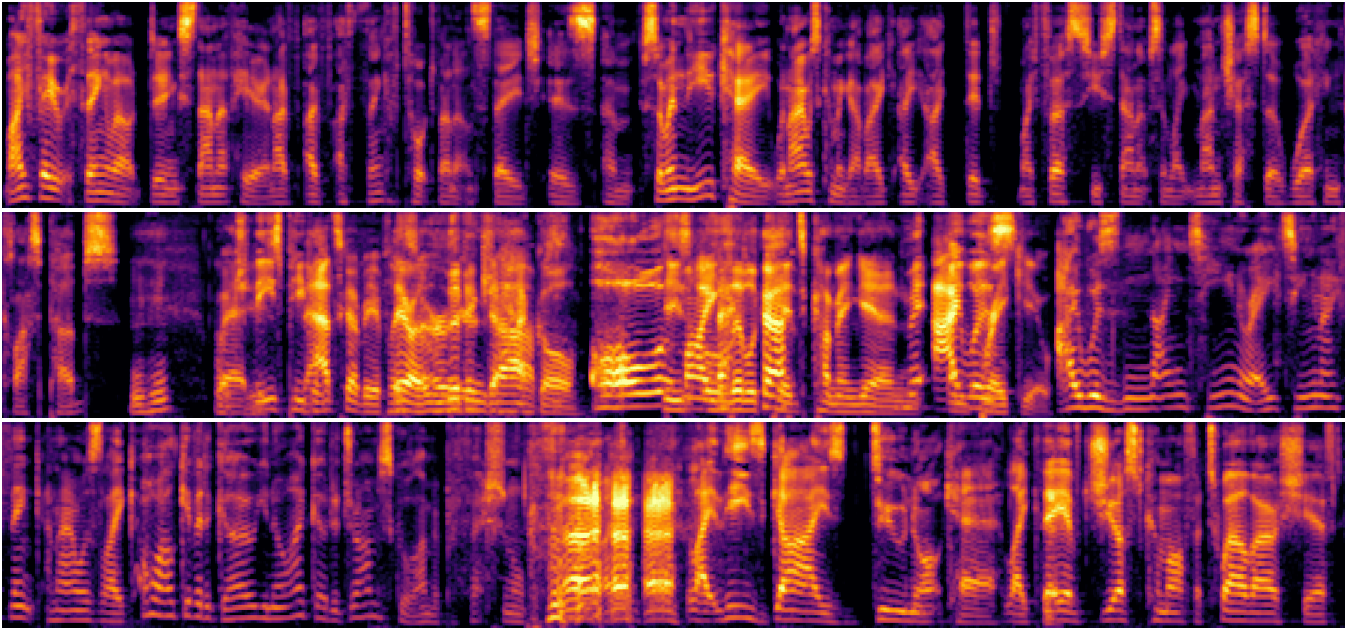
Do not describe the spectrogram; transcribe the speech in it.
my favorite thing about doing stand up here, and I've, I've, I think I've talked about it on stage, is um, so in the UK when I was coming up, I, I, I did my first few stand ups in like Manchester working class pubs, Mm-hmm. Oh, where geez. these people. That's got to be a place They are living your to heckle. oh These my little kids coming in I and was break you. I was 19 or 18, I think, and I was like, "Oh, I'll give it a go." You know, I go to drama school. I'm a professional performer. like these guys do not care. Like they have just come off a 12-hour shift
